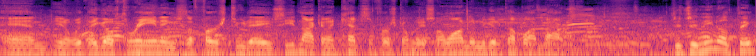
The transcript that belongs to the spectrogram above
and you know they go three innings the first two days he's not going to catch the first couple days so i wanted him to get a couple at bats did Zunino think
